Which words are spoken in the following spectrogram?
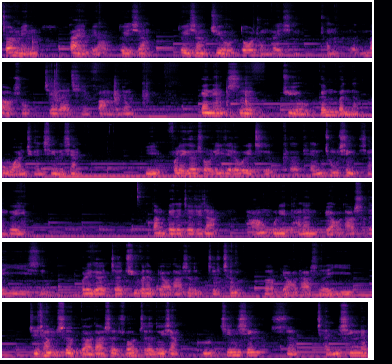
专名代表对象，对象具有多种类型，从人到树皆在其范围中。概念是具有根本的不完全性的项，与弗雷格所理解的位置可填充性相对应。当别的哲学家含糊地谈论表达式的意义时，弗雷格则区分了表达式的指称和表达式的意义。指称是表达式所指的对象，如金星是晨星的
